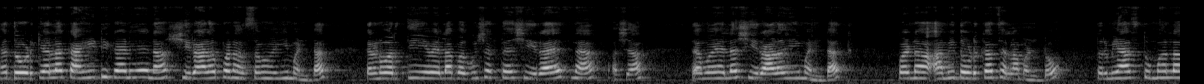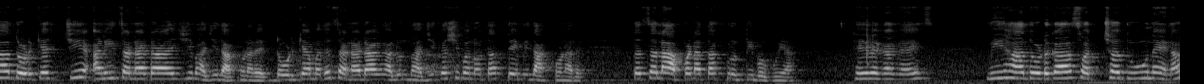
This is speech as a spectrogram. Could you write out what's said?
ह्या दोडक्याला काही ठिकाणी आहे ना शिराळं पण असंही म्हणतात. कारण वरती हे वेळेला बघू शकता शिरा आहेत ना अशा. त्यामुळे ह्याला शिराळंही म्हणतात. पण आम्ही दोडकाच ह्याला म्हणतो. तर मी आज तुम्हाला दोडक्याची आणि चणा डाळाची भाजी दाखवणार आहे. दोडक्यामध्ये चणा डाळ घालून भाजी कशी बनवतात ते मी दाखवणार आहे. तर चला आपण आता कृती बघूया. हे वेगळा गाईज मी हा दोडका स्वच्छ धुवून आहे ना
